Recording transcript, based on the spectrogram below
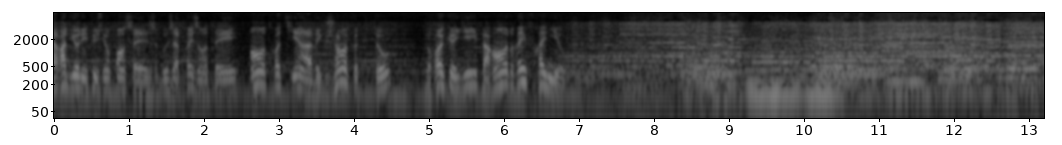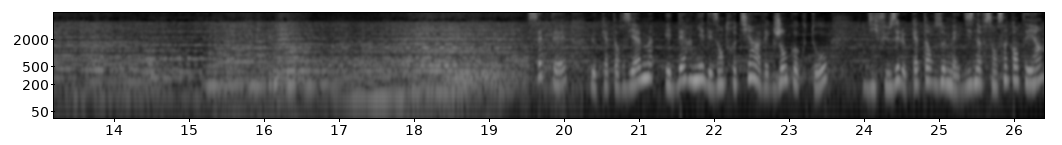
La radiodiffusion française vous a présenté Entretien avec Jean Cocteau, recueilli par André Fregnaud. C'était le 14e et dernier des entretiens avec Jean Cocteau, diffusé le 14 mai 1951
